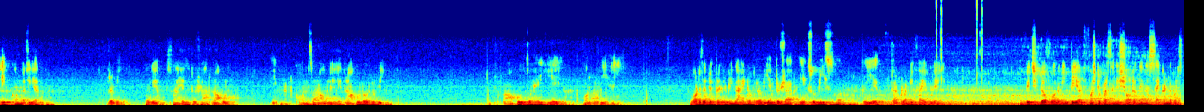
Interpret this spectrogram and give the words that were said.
एक कौन बच गया? रवि, हो गया साहिल, तुषार, राहुल। एक मिनट, कौन सा राहुल है ये? राहुल और रवि। राहुल तो है ये और रवि है ये। What is the difference between the height of Ravi and Tushar 120 और तो ये 25 ले। Which the following pair, first person is shorter than the second person?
